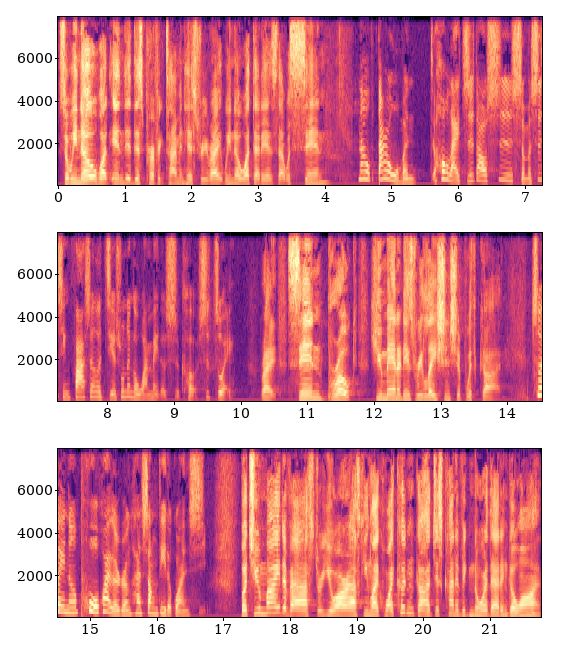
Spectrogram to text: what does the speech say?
So we know what ended this perfect time in history, right? We know what that is. That was sin. 那当然，我们后来知道是什么事情发生了，结束那个完美的时刻是罪。 Right. Sin broke humanity's relationship with God. 罪呢，破坏了人和上帝的关系。 But you might have asked, or you are asking, like, why couldn't God just kind of ignore that and go on?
